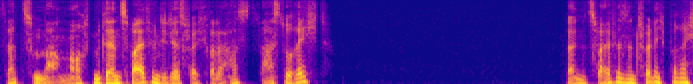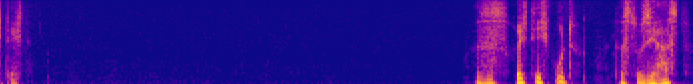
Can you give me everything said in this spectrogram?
satt zu machen. Auch mit deinen Zweifeln, die du jetzt vielleicht gerade hast, hast du recht. Deine Zweifel sind völlig berechtigt. Es ist richtig gut, dass du sie hast.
